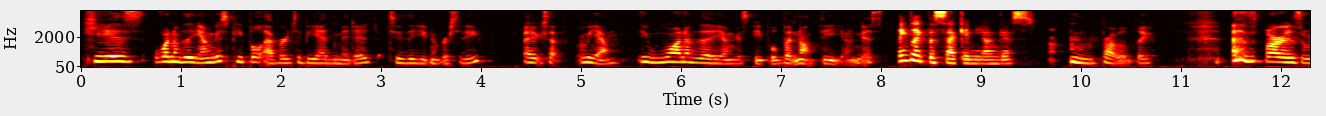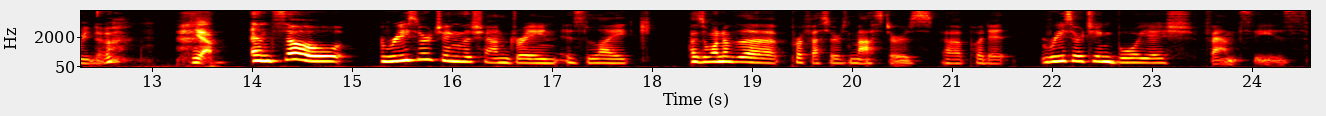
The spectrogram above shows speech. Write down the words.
he is one of the youngest people ever to be admitted to the university. Except, yeah, one of the youngest people, but not the youngest. I think like the second youngest. Mm, probably. As far as we know. Yeah. And so, researching the Chandrian is like as one of the professor's masters uh, put it, researching boyish fancies.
